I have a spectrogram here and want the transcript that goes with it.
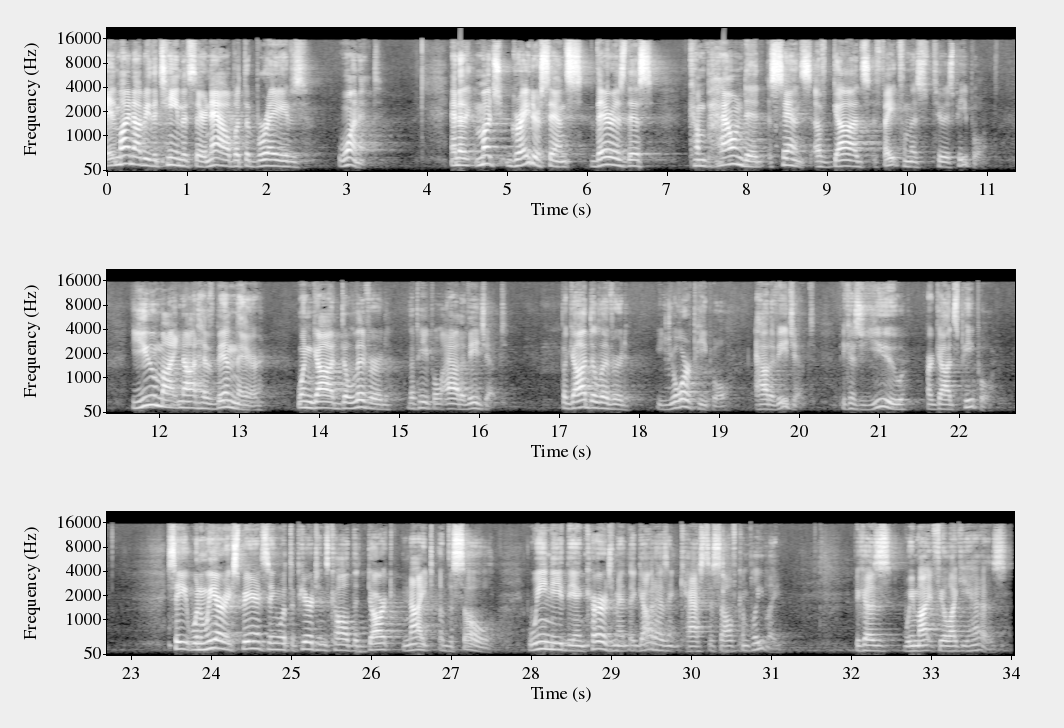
It might not be the team that's there now, but the Braves won it. In a much greater sense, there is this compounded sense of God's faithfulness to his people. You might not have been there when God delivered the people out of Egypt, but God delivered your people out of Egypt because you are God's people. See, when we are experiencing what the Puritans called the dark night of the soul, we need the encouragement that God hasn't cast us off completely because we might feel like He has.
